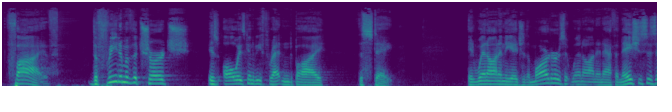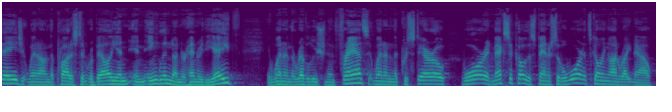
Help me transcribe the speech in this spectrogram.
Five, the freedom of the church is always going to be threatened by the state. It went on in the age of the martyrs. It went on in Athanasius's age. It went on in the Protestant rebellion in England under Henry VIII. It went on in the revolution in France. It went on in the Cristero War in Mexico, the Spanish Civil War, and it's going on right now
